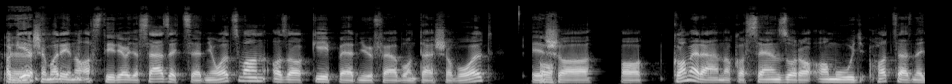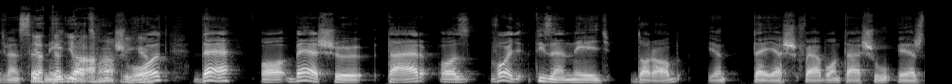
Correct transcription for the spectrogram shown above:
A GSM Arena azt írja, hogy a 101x80 az a képernyő felbontása volt, és oh. a, a kamerának a szenzora amúgy 640x480-as ja, ja, volt, igen. de a belső tár az vagy 14 darab, ilyen teljes felbontású, és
